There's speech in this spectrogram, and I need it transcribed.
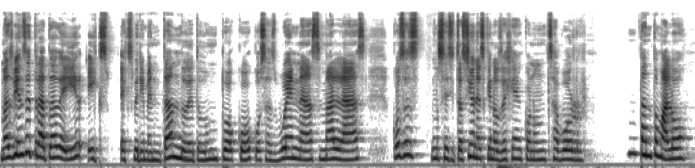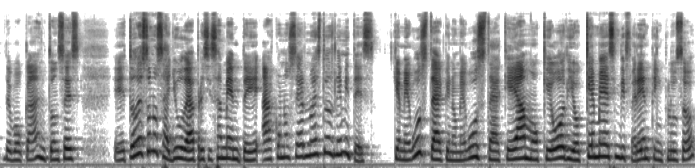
Más bien se trata de ir experimentando de todo un poco, cosas buenas, malas, cosas, no sé, situaciones que nos dejen con un sabor tanto malo de boca. Entonces, eh, todo eso nos ayuda precisamente a conocer nuestros límites. Que me gusta, que no me gusta, que amo, que odio, que me es indiferente incluso.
